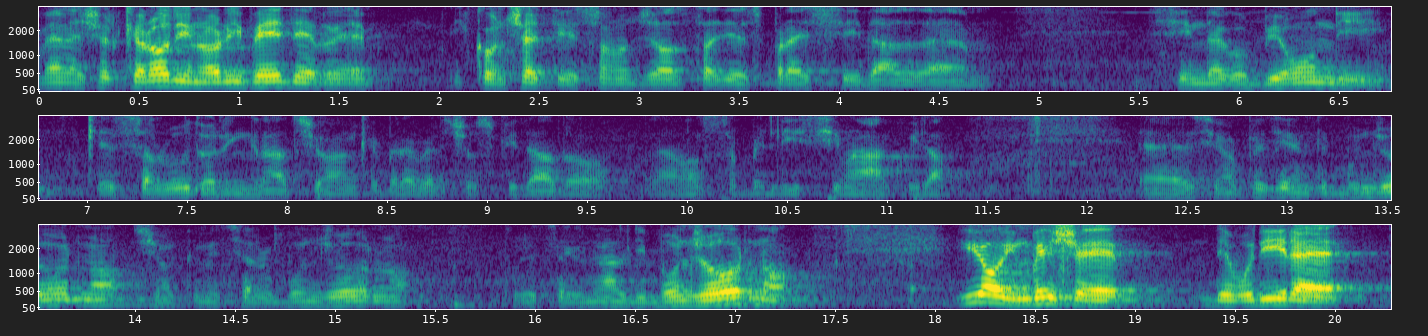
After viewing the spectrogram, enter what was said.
Bene, cercherò di non ripetere i concetti che sono già stati espressi dal eh, Sindaco Biondi, che saluto e ringrazio anche per averci ospitato nella nostra bellissima Aquila. Eh, signor Presidente, buongiorno, signor Commissario, buongiorno, Dottoressa Grimaldi, buongiorno. Io invece devo dire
